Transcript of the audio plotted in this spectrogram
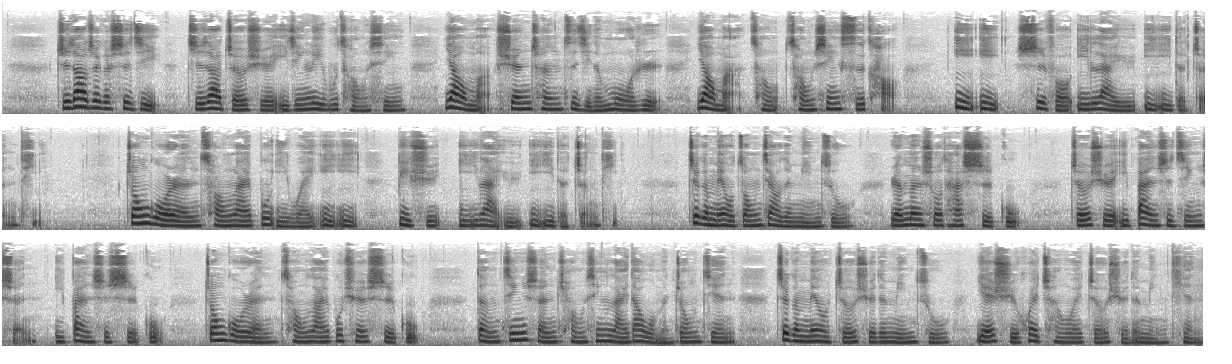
直到这个世纪，直到哲学已经力不从心，要么宣称自己的末日，要么重重新思考意义是否依赖于意义的整体。中国人从来不以为意义必须依赖于意义的整体。这个没有宗教的民族，人们说它世故。哲学一半是精神，一半是世故。中国人从来不缺事故。等精神重新来到我们中间，这个没有哲学的民族，也许会成为哲学的明天。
